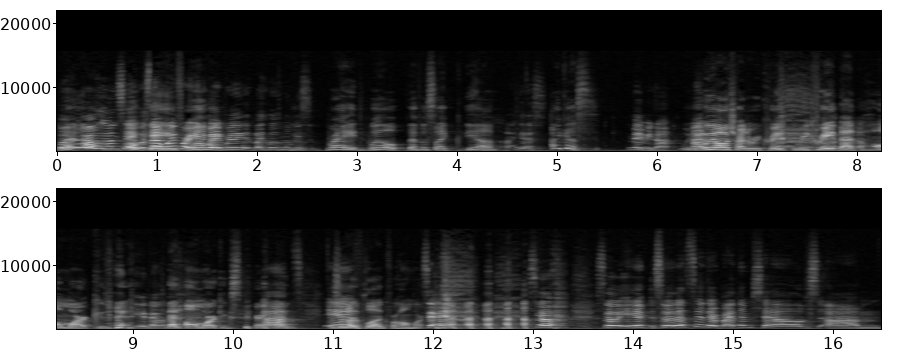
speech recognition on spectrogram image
but i was gonna say was that way for well- anybody really like those movies Right. Well, that was like, yeah. i guess I guess maybe not we, we all try to recreate recreate that Hallmark, You know. that Hallmark experience. Um, There's another plug for Hallmark. so, so so if so let's say they're by themselves um,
